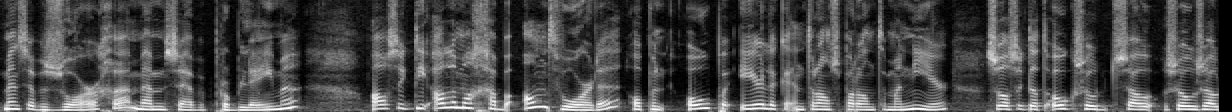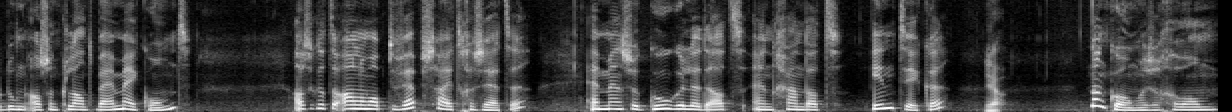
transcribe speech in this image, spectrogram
mensen hebben zorgen, mensen hebben problemen. Als ik die allemaal ga beantwoorden op een open, eerlijke en transparante manier... zoals ik dat ook zo zou, zo zou doen als een klant bij mij komt... als ik dat allemaal op de website ga zetten... en mensen googelen dat en gaan dat intikken... Ja. dan komen ze gewoon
